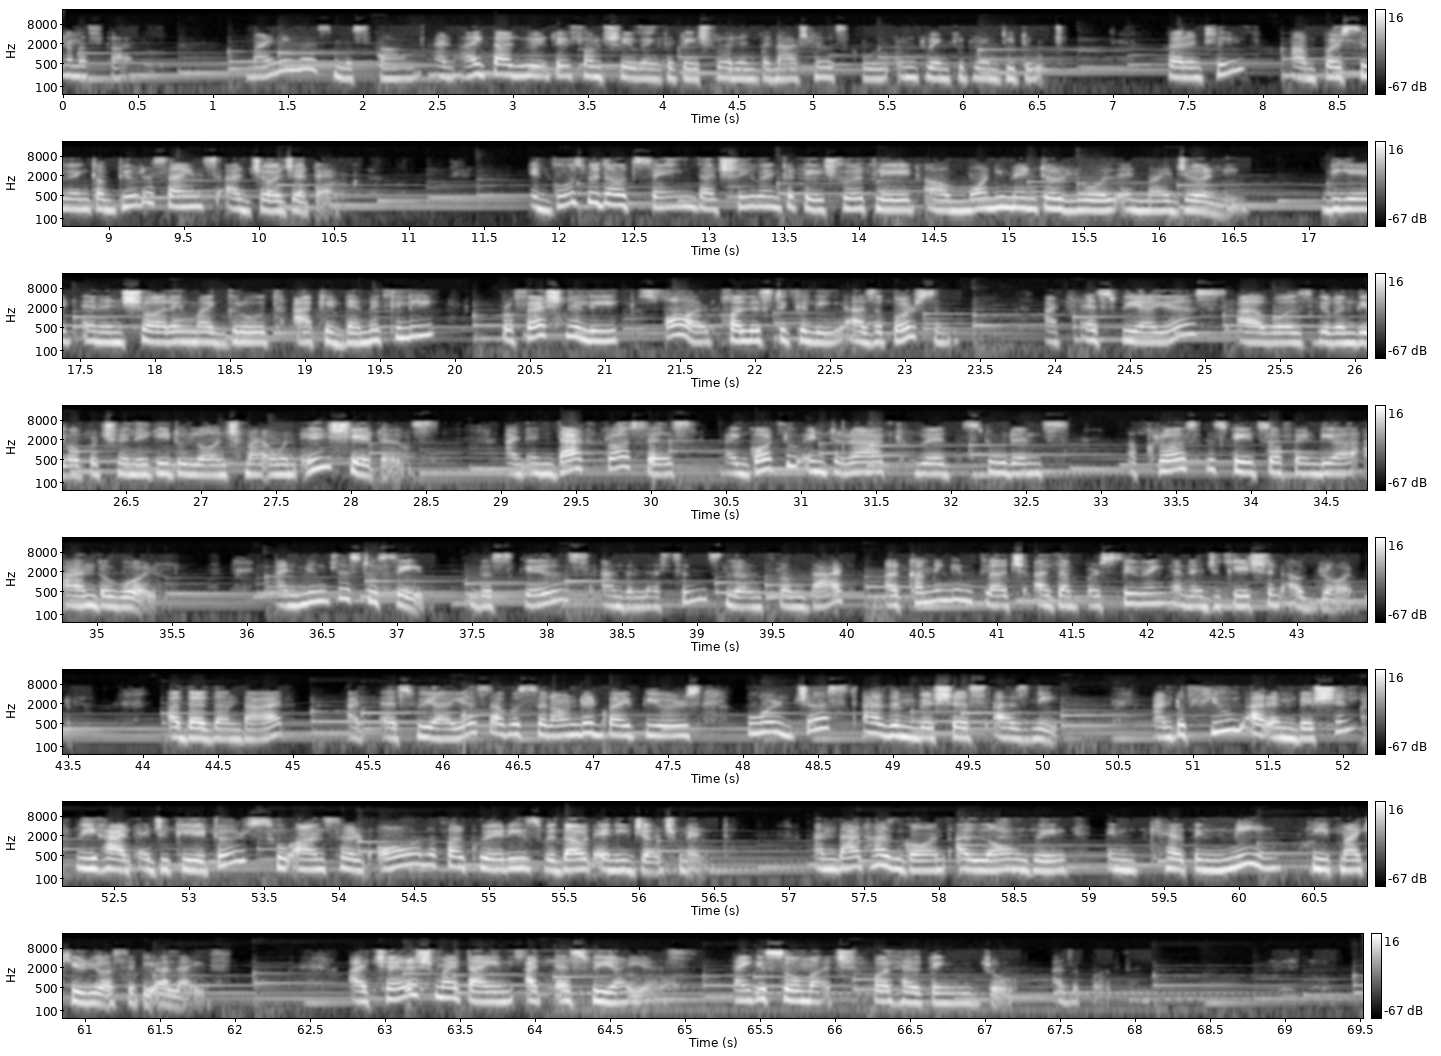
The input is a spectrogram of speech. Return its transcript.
Namaskar. My name is Muskan and I graduated from Sri Venkateshwar International School in 2022. Currently, I'm pursuing computer science at Georgia Tech. It goes without saying that Sri Venkateshwar played a monumental role in my journey, be it in ensuring my growth academically, professionally, or holistically as a person. At SVIS, I was given the opportunity to launch my own initiatives. And in that process, I got to interact with students across the states of India and the world. And needless to say, the skills and the lessons learned from that are coming in clutch as I'm pursuing an education abroad. Other than that, at SVIS, I was surrounded by peers who were just as ambitious as me and to fuel our ambition, we had educators who answered all of our queries without any judgment. And that has gone a long way in helping me keep my curiosity alive. I cherish my time at SVIS. Thank you so much for helping me grow as a person.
